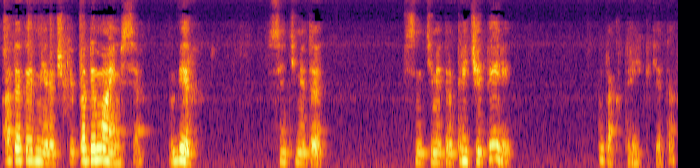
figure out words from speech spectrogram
От этой мерочки поднимаемся вверх сантиметра, сантиметра 3-4. Ну так, 3 где-то.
